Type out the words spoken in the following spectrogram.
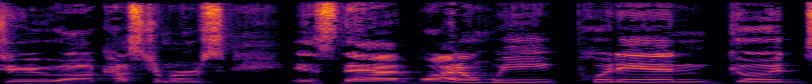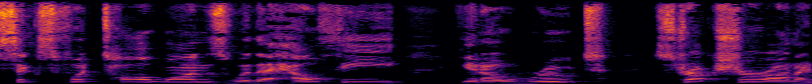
to uh, customers: is that why don't we put in good six foot tall ones with a healthy, you know, root structure on a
